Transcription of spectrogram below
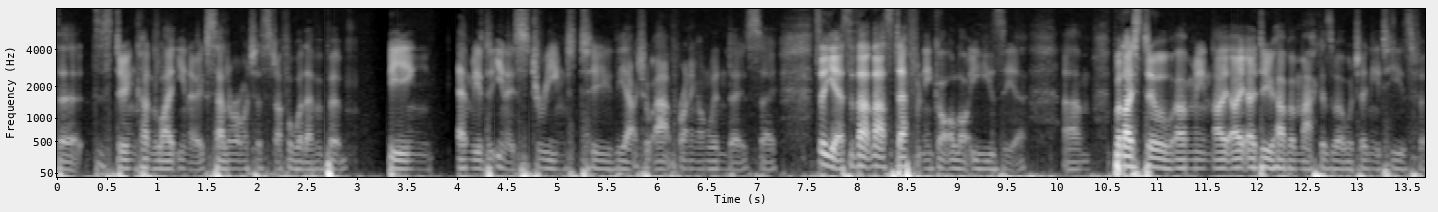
that's doing kind of like you know accelerometer stuff or whatever, but being emulated, you know, streamed to the actual app running on Windows. So, so yeah, so that that's definitely got a lot easier. Um, but I still, I mean, I, I, I do have a Mac as well, which I need to use for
